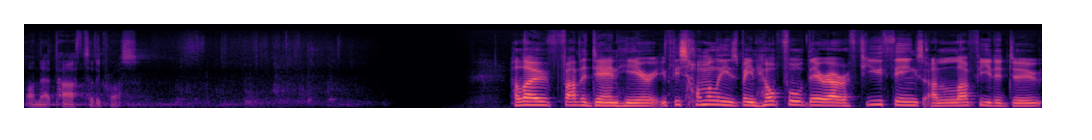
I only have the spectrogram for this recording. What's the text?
on that path to the cross. Hello, Father Dan here. If this homily has been helpful, there are a few things I'd love for you to do.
